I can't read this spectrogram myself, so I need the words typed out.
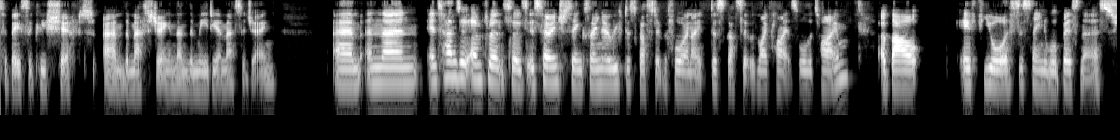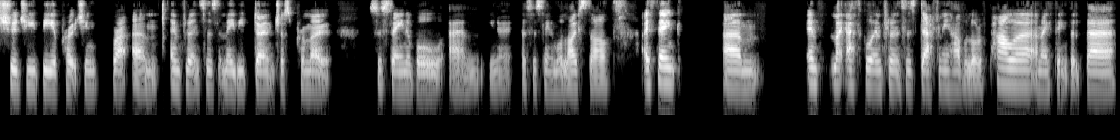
to basically shift um, the messaging and then the media messaging. Um, and then in terms of influencers, it's so interesting because I know we've discussed it before and I discuss it with my clients all the time about if you're a sustainable business, should you be approaching um, influencers that maybe don't just promote sustainable, um, you know, a sustainable lifestyle? I think um, like ethical influencers definitely have a lot of power, and I think that they're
